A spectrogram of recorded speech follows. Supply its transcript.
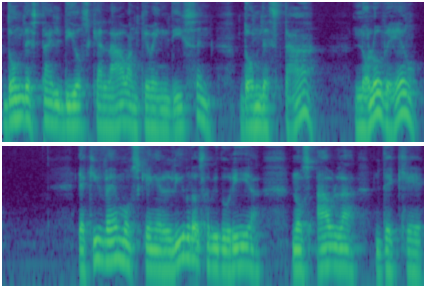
¿Dónde está el Dios que alaban, que bendicen? ¿Dónde está? No lo veo. Y aquí vemos que en el libro de sabiduría nos habla de que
